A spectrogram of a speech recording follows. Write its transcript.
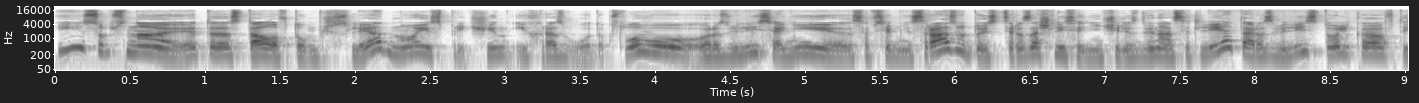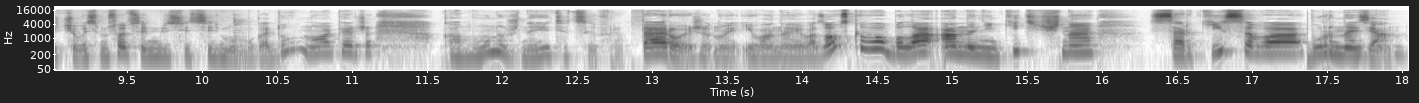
и, собственно, это стало в том числе одной из причин их развода. К слову, развелись они совсем не сразу, то есть разошлись они через 12 лет, а развелись только в 1877 году. Но, опять же, кому нужны эти цифры? Второй женой Ивана Ивазовского была Анна Никитична Саркисова-Бурназян.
